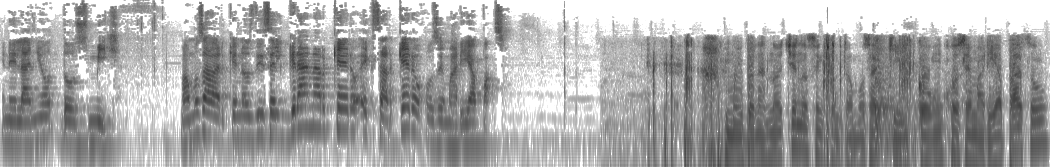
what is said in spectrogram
en el año 2000. Vamos a ver qué nos dice el gran arquero, ex arquero José María Paso. Muy buenas noches, nos encontramos aquí con José María Paso,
